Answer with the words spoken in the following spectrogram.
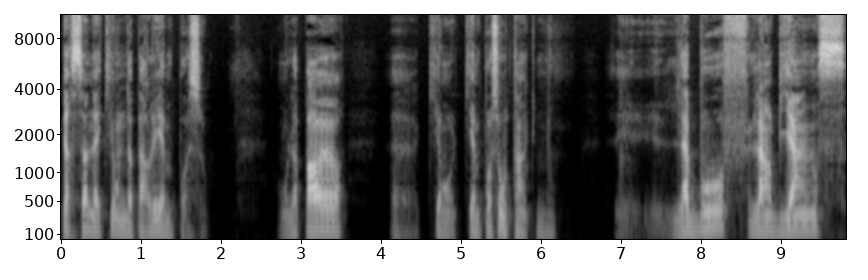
personnes à qui on a parlé n'aiment pas ça. On a peur euh, qu'ils n'aiment pas ça autant que nous. La bouffe, l'ambiance.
